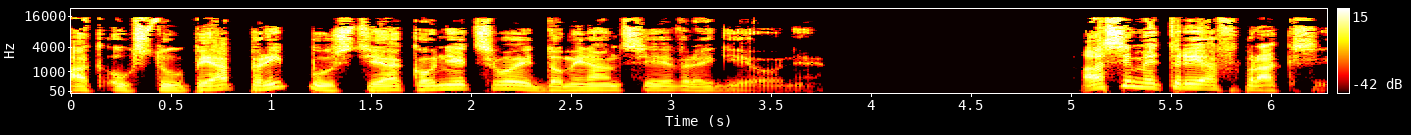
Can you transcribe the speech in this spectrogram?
Ak ustúpia, pripustia koniec svojej dominancie v regióne. Asymetria v praxi.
